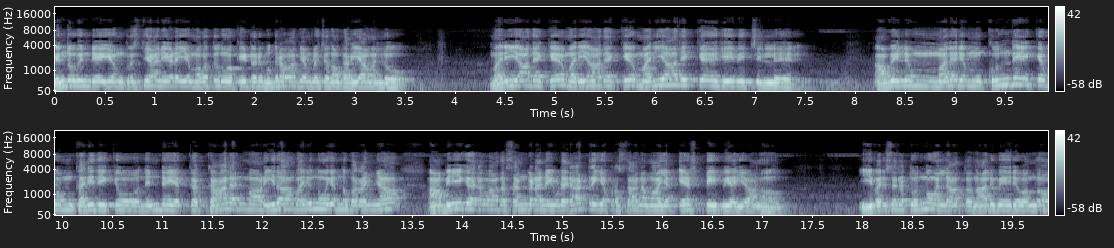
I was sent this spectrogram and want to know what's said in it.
ഹിന്ദുവിന്റെയും ക്രിസ്ത്യാനിയുടെയും മുഖത്ത് നോക്കിയിട്ട് ഒരു മുദ്രാവാക്യം വിളിച്ച് നമുക്കറിയാമല്ലോ. മര്യാദയ്ക്ക് മര്യാദയ്ക്ക് മര്യാദയ്ക്ക് ജീവിച്ചില്ലേ? അവിലും മലരും കുന്തിരിക്കവും കരുതിക്കോ നിന്റെയൊക്കെ കാലന്മാർ ഇതാ വരുന്നു എന്ന് പറഞ്ഞ ആ ഭീകരവാദ സംഘടനയുടെ രാഷ്ട്രീയ പ്രസ്ഥാനമായ എസ് ടി പി ഐ ആണ്. ഈ പരിസരത്തൊന്നുമല്ലാത്ത നാലുപേര് വന്ന്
